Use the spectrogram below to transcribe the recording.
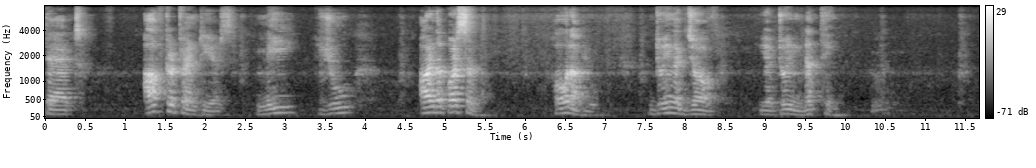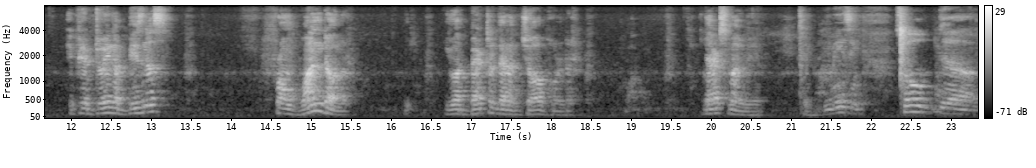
that after 20 years, me, you are the person, all of you, doing a job, you're doing nothing. If you're doing a business from one dollar, you are better than a job holder. That's my way. Amazing. So the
